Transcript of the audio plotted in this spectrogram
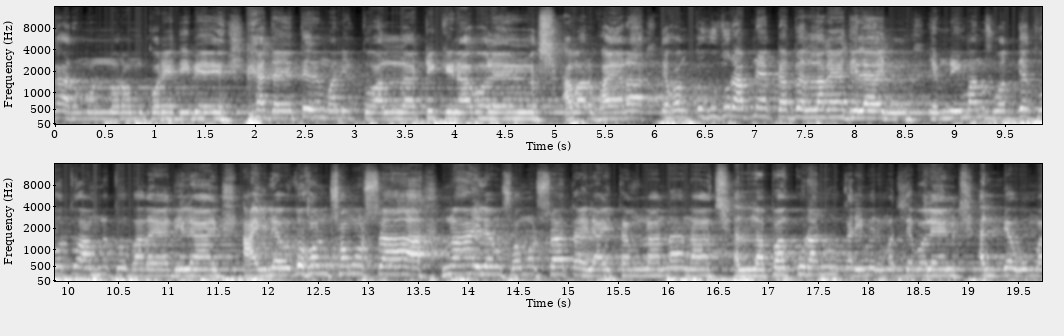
কার মন নরম করে দিবে? হেদায়েতের মালিক তো আল্লাহ, ঠিক না বলেন? আমার ভাইয়ারা, এখন তো হুজুর আপনি একটা বেল লাগাইয়া দিলেন। এমনি মানুষ অর্ধেক হতো, আপনি তো বাগাইয়া দিলেন। আইলেও যখন সমস্যা, না আইলেও সমস্যা, তাইলে আইতাম না না না। আল্লাহ কোরআনুল কারিমের মধ্যে বলেন আল্লাহুম্মা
